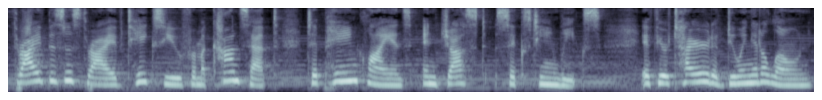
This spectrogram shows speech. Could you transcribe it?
Thrive Business Thrive takes you from a concept to paying clients in just 16 weeks. If you're tired of doing it alone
